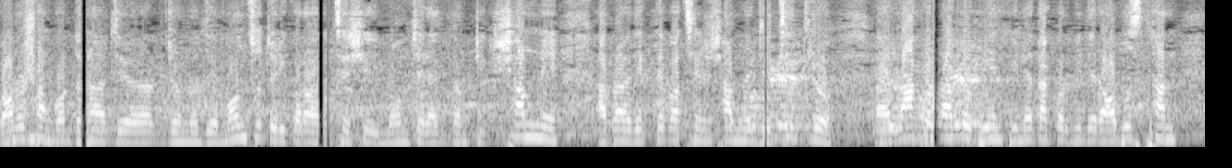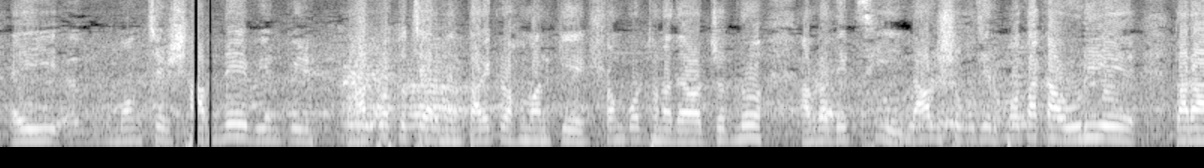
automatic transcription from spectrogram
গণসংবর্ধনার জন্য যে মঞ্চ তৈরি করা হচ্ছে, সেই মঞ্চের একদম ঠিক সামনে আপনারা দেখতে পাচ্ছেন সামনের যে চিত্র লাখো লাখো বিএনপি নেতাকর্মীদের অবস্থান এই মঞ্চের সামনে বিএনপির ভারপ্রাপ্ত চেয়ারম্যান তারেক রহমানকে সংবর্ধনা দেওয়ার জন্য আমরা দেখছি লাল সবুজের পতাকা উড়িয়ে তারা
